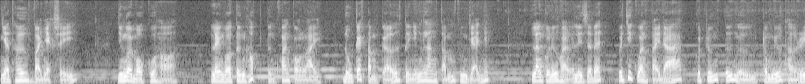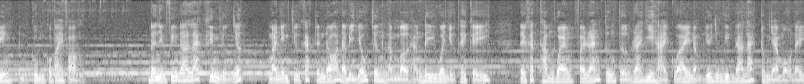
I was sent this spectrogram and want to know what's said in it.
nhà thơ và nhạc sĩ. Những ngôi mộ của họ len vào từng hốc từng khoang còn lại, đủ các tầm cỡ từ những lăng tẩm vương giả nhất. Lăng của nữ hoàng Elizabeth với chiếc quan tài đá có trướng tứ ngự trong miếu thờ riêng hình cung có mái vòm. Đến những phiến đá lát khiêm nhường nhất mà những chữ khắc trên đó đã bị dấu chân làm mờ hẳn đi qua nhiều thế kỷ để khách tham quan phải ráng tưởng tượng ra di hài của ai nằm dưới những viên đá lát trong nhà mộ này.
